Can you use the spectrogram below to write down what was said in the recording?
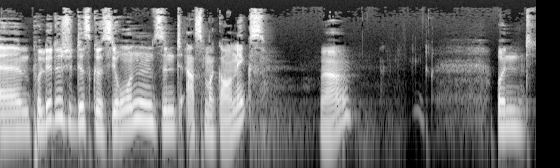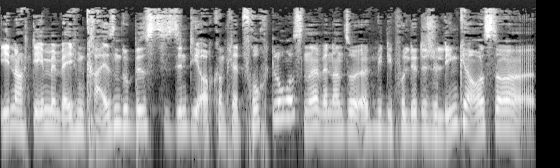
Ähm, politische Diskussionen sind erstmal gar nichts. Ja, und je nachdem, in welchen Kreisen du bist, sind die auch komplett fruchtlos. Ne? Wenn dann so irgendwie die politische Linke aus der,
